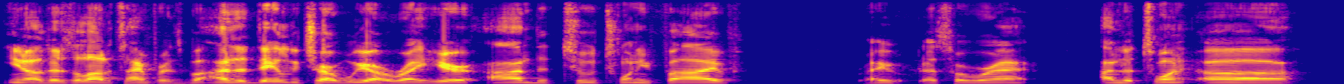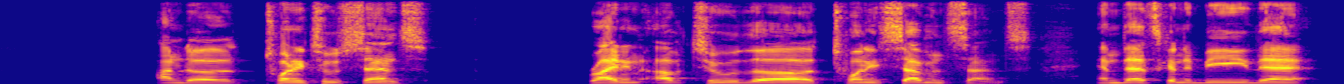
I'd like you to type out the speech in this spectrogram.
you know, there's a lot of time frames. But on the daily chart, we are right here on the 225, right? That's where we're at. On the 20 uh on the 22 cents, riding up to the 27 cents. And that's gonna be that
